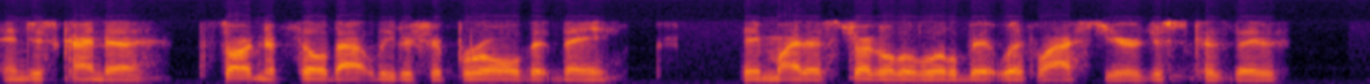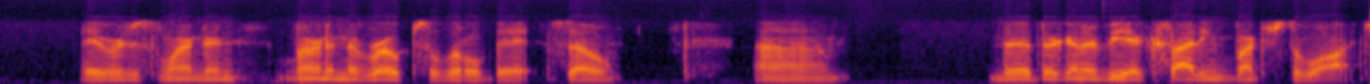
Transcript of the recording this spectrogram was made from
and just kind of starting to fill that leadership role that they they might have struggled a little bit with last year just because they they were just learning learning the ropes a little bit. So um, they're they're going to be an exciting bunch to watch.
